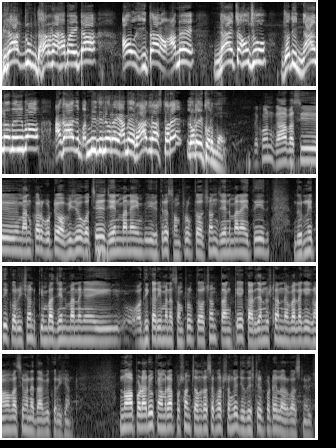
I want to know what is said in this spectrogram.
বিরাট রূপ ধারণা হেবা এটা আউ ইতার আমি ন্যায় চাহুছু, যদি ন্যায় ন মিলব, আগামী দিনের আমি রাজ রাস্তায় লড়াই করমু। দেখুন গাঁবাসী মানকর গোটে অভিযোগ অছে যেন মানে ভিতরে সম্পৃক্ত অছন, যেন মানে এতে দুর্নীতি করিছন কিংবা যেন মানে এই অধিকারী মানে সম্পৃক্ত অছন তাঙ্কে কার্যানুষ্ঠান নেবা লাগি গ্রামবাসী মানে দাবি করিছন। নোয়াপড়ারু ক্যামেরা পর্সন চন্দ্রশেখর সঙ্গে যুধিষ্ঠির পটেল, অর্গস নিউজ।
